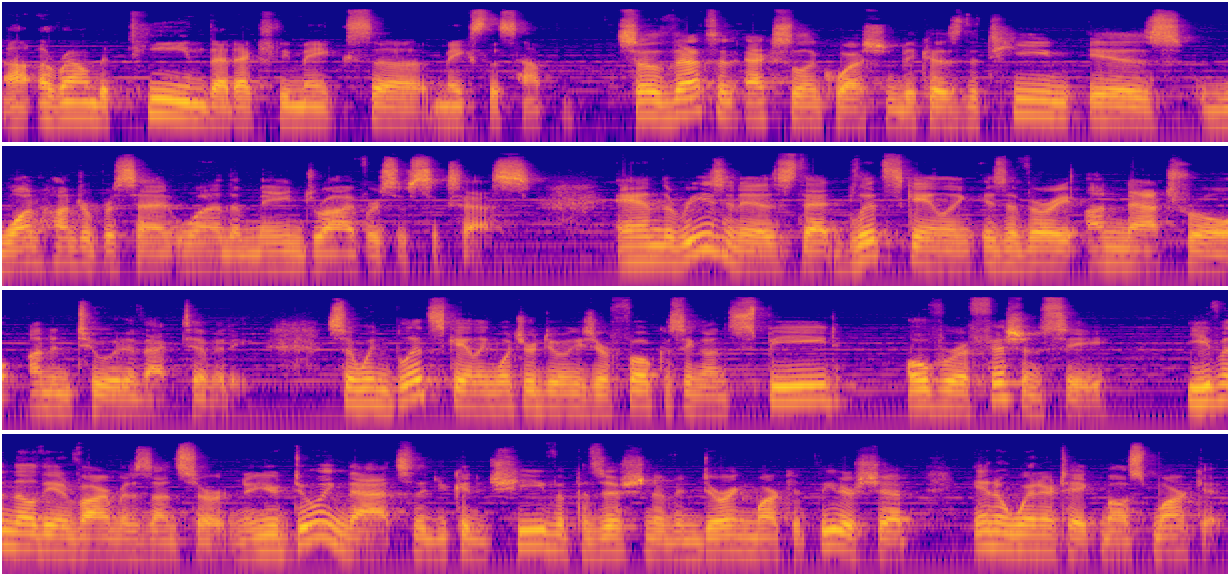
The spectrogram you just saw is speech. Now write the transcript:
uh, around the team that actually makes uh, makes this happen? So that's an excellent question because the team is 100% one of the main drivers of success. And the reason is that blitzscaling is a very unnatural, unintuitive activity. So when blitzscaling, what you're doing is you're focusing on speed over efficiency, even though the environment is uncertain. And you're doing that so that you can achieve a position of enduring market leadership in a winner take most market.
